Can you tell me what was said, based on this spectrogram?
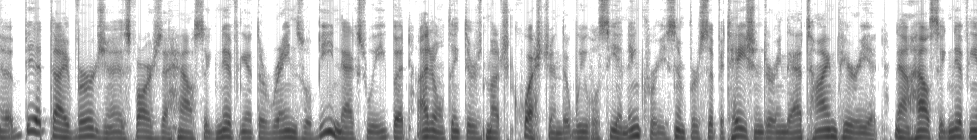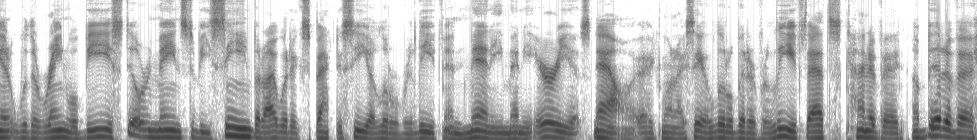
a bit divergent as far as to how significant the rains will be next week, but I don't think there's much question that we will see an increase in precipitation during that time period. Now, how significant the rain will be still remains to be seen, but I would expect to see a little relief in many, many areas. Now, uh, when I say a little bit of relief, that's kind of a, a bit of a,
